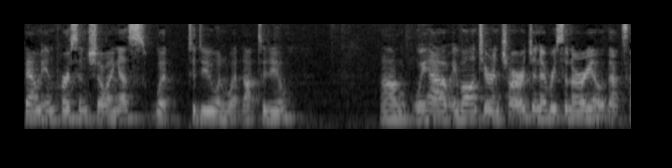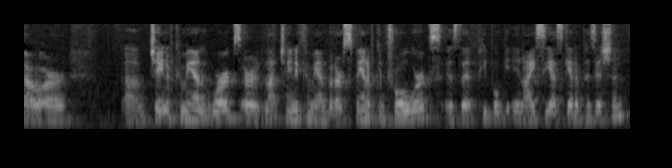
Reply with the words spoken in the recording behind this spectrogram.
them in person showing us what to do and what not to do. Um, we have a volunteer in charge in every scenario. That's how our um, chain of command works, or not chain of command, but our span of control works, is that people in ICS get a position.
